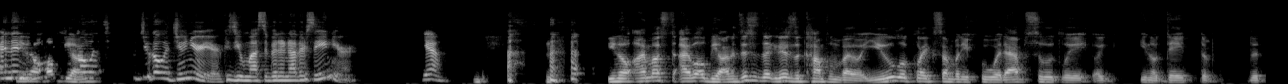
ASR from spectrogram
And then You know, would you go with, who'd you go with junior year? Because you must have been another senior. Yeah. You know, I must. I will be honest. This is the this is a compliment, by the way. You look like somebody who would absolutely like you know date the the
